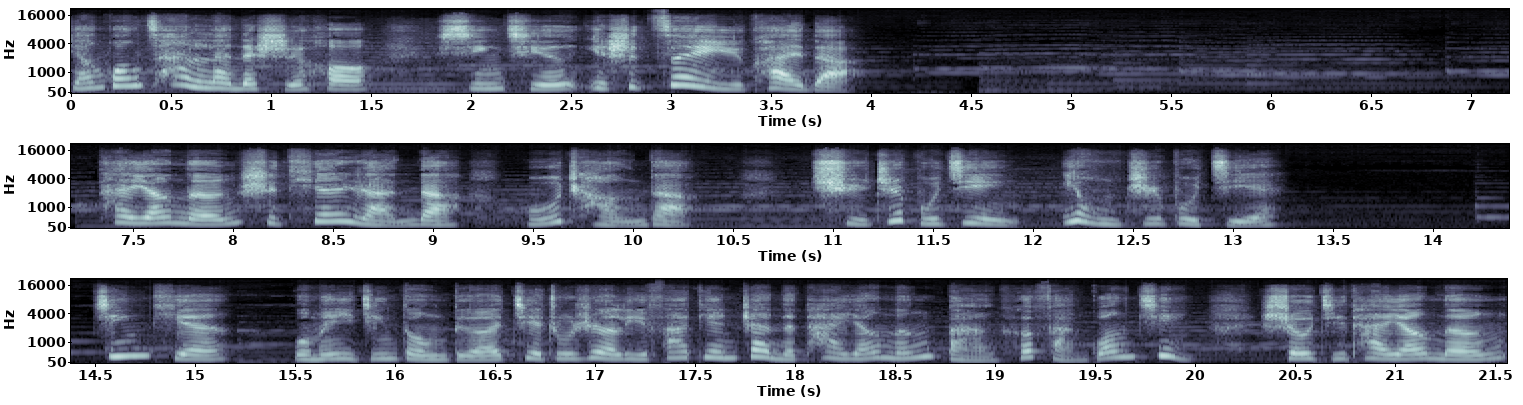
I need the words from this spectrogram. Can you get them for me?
阳光灿烂的时候，心情也是最愉快的。太阳能是天然的、无常的，取之不尽，用之不竭。今天我们已经懂得借助热力发电站的太阳能板和反光镜，收集太阳能，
